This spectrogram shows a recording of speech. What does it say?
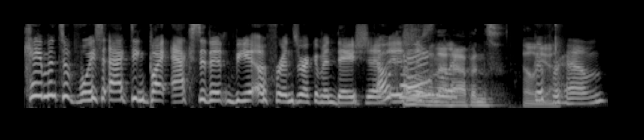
came into voice acting by accident via a friend's recommendation. Okay. I love when that like- happens. Hell Good yeah. for him.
